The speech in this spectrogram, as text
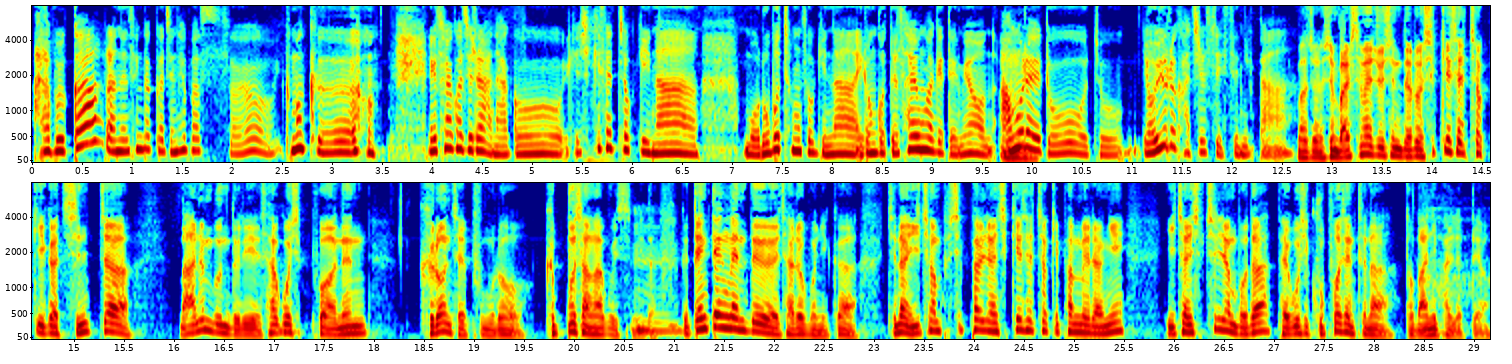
알아볼까라는 생각까지는 해봤어요. 그만큼 이렇게 설거지를 안 하고 이렇게 식기세척기나 뭐 로봇 청소기나 이런 것들 사용하게 되면 아무래도 좀 여유를 가질 수 있으니까. 맞아요. 지금 말씀해 주신 대로 식기세척기가 진짜 많은 분들이 사고 싶어 하는 그런 제품으로 급부상하고 있습니다. 음. 그 땡땡랜드 자료 보니까 지난 2018년 식기세척기 판매량이 2017년보다 159%나 더 많이 팔렸대요.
